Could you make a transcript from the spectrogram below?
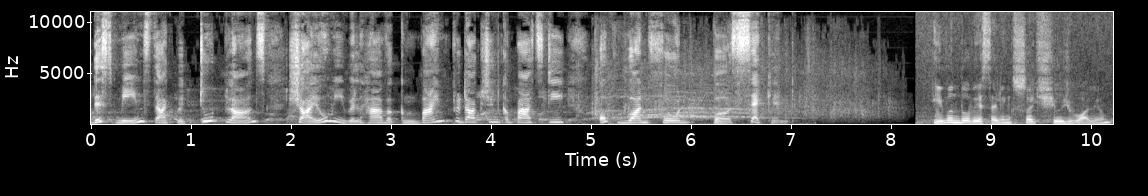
This means that with two plants, Xiaomi will have a combined production capacity of one phone per second. Even though we are selling such huge volume,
